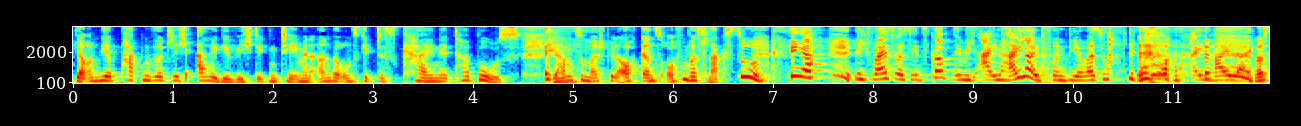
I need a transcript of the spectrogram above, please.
Ja, und wir packen wirklich alle gewichtigen Themen an. Bei uns gibt es keine Tabus. Wir haben zum Beispiel auch ganz offen, was lachst du? Ja, ich weiß, was jetzt kommt, nämlich ein Highlight von dir. Was war denn so ein Highlight? was,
